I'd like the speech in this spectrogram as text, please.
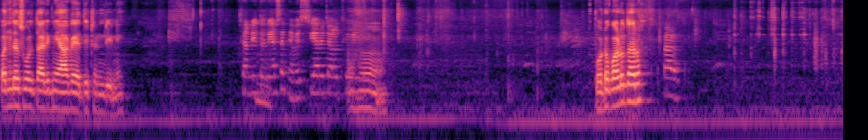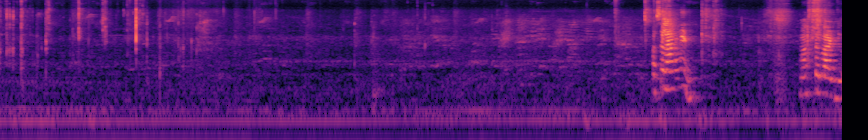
પંદર સોળ તારીખની આગળ હતી ઠંડીની. ઠંડી તો રહેશે ને હવે શિયાળો ચાલુ થયો હમ. ફોટો પાડું તારો? પાડો. અસલ આવે ને મસ્ત પાડજો.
